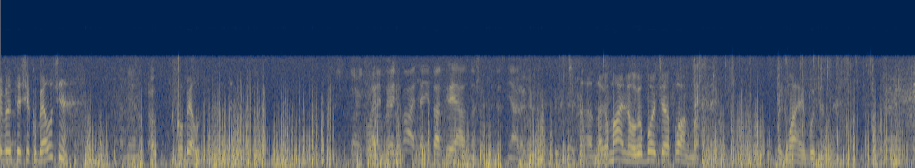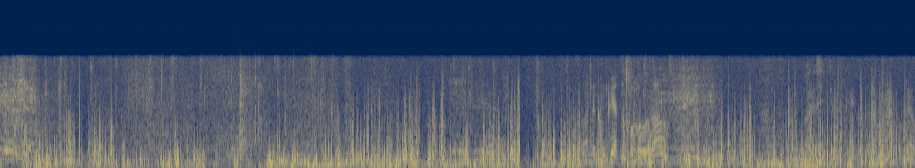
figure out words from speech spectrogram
ви ти ще кобилу чи ні? Кобилу. А не переодевайся, не так грязно, щоб тебе сняли. А, Нормально, робоча форма. Так має бути. Воно конкретно похолодало. Зараз ще трохи побив.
